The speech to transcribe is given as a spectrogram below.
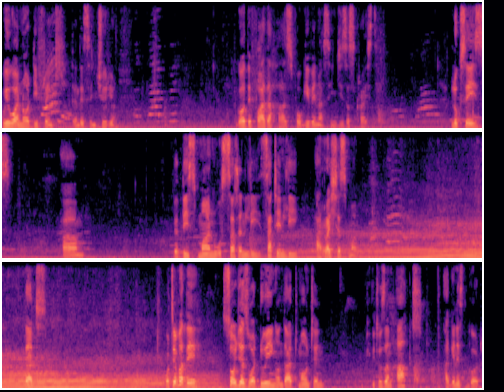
We were no different than the centurion. God the Father has forgiven us in Jesus Christ. Luke says um, that this man was certainly, certainly a righteous man. That whatever the soldiers were doing on that mountain, it was an act against God.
